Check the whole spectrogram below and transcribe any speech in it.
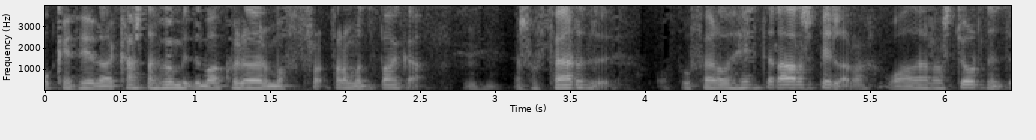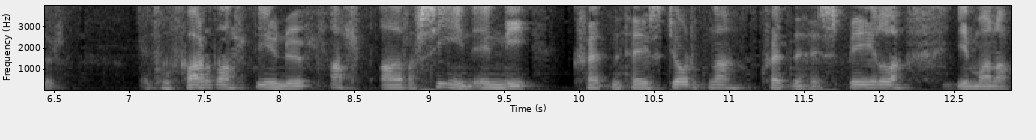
ok, þið erum að kasta hugmyndum að hverju öðrum að fr- fram og tilbaka. En svo ferðu og þú ferðu og hittir aðra spilara og aðra stjórnendur og þú farð allt í einu allt aðra sín inn í hvernig þeir stjórna, hvernig þeir spila. Ég manna,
